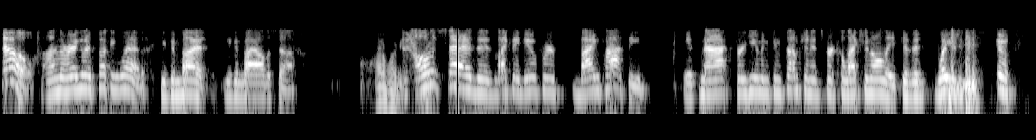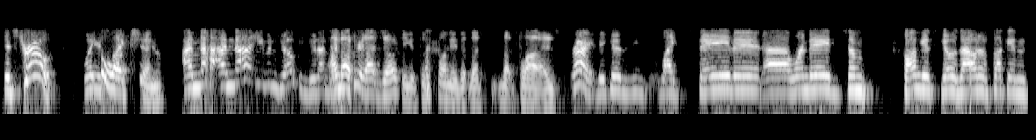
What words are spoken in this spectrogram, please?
No, on the regular fucking web, you can buy it. You can buy all the stuff. I don't want to. All it says is like they do for buying pot seeds. It's not for human consumption. It's for collection only. Because it, what you're do, it's true. What you're, collection. I'm not. I'm not even joking, dude. I'm I know you're not joking. It's just funny that that that flies. Right, because you- like say that uh one day some fungus goes out of fucking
